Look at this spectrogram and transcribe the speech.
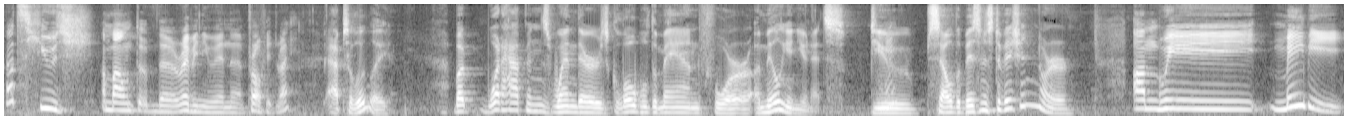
that's huge amount of the revenue and uh, profit, right? Absolutely. But what happens when there's global demand for a million units? Do you sell the business division or? Um, we maybe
